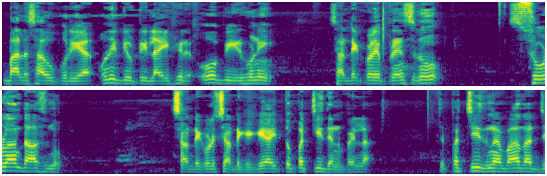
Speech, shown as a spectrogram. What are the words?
ਬਲ ਸਾਊਪੁਰੀਆ ਉਹਦੀ ਡਿਊਟੀ ਲਾਈ। ਫਿਰ ਉਹ ਵੀਰ ਹੁਣੀ ਸਾਡੇ ਕੋਲੇ ਪ੍ਰਿੰਸ ਨੂੰ 16 10 ਨੂੰ ਸਾਡੇ ਕੋਲ ਛੱਡ ਕੇ ਗਿਆ ਅੱਜ ਤੋਂ 25 ਦਿਨ ਪਹਿਲਾਂ। ਤੇ 25 ਦਿਨਾਂ ਬਾਅਦ ਅੱਜ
